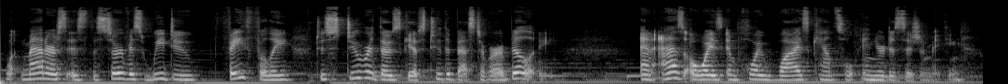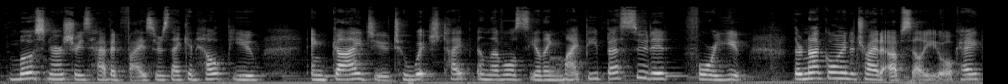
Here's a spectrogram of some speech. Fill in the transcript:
what matters is the service we do faithfully to steward those gifts to the best of our ability. And as always, employ wise counsel in your decision making. Most nurseries have advisors that can help you and guide you to which type and level of seedling might be best suited for you. They're not going to try to upsell you, okay?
